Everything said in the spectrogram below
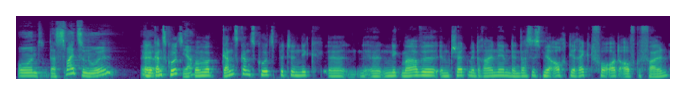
und das 2-0. Äh, ganz kurz, ja? wollen wir ganz, ganz kurz bitte Nick, äh, äh, Nick Marvel im Chat mit reinnehmen, denn das ist mir auch direkt vor Ort aufgefallen,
